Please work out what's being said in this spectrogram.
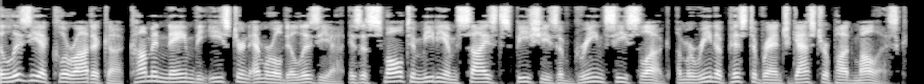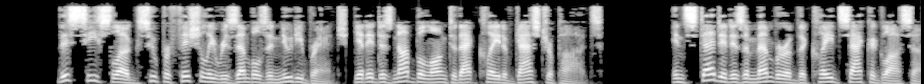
Elysia chlorotica common name the eastern emerald elysia is a small to medium-sized species of green sea slug, a marine opisthobranch gastropod mollusk. This sea slug superficially resembles a nudibranch, yet it does not belong to that clade of gastropods. Instead it is a member of the clade Sacoglossa,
